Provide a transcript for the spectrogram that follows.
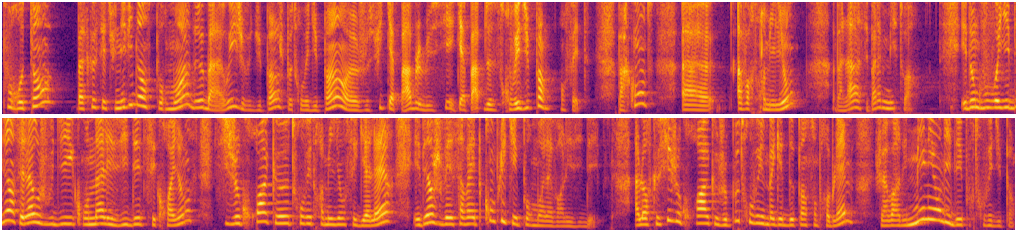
pour autant, parce que c'est une évidence pour moi de bah oui, je veux du pain, je peux trouver du pain, euh, je suis capable, Lucie est capable de se trouver du pain en fait. Par contre, avoir 3 millions, bah là, c'est pas la même histoire. Et donc vous voyez bien, c'est là où je vous dis qu'on a les idées de ces croyances. Si je crois que trouver 3 millions c'est galère, eh bien je vais, ça va être compliqué pour moi d'avoir les idées. Alors que si je crois que je peux trouver une baguette de pain sans problème, je vais avoir des millions d'idées pour trouver du pain.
